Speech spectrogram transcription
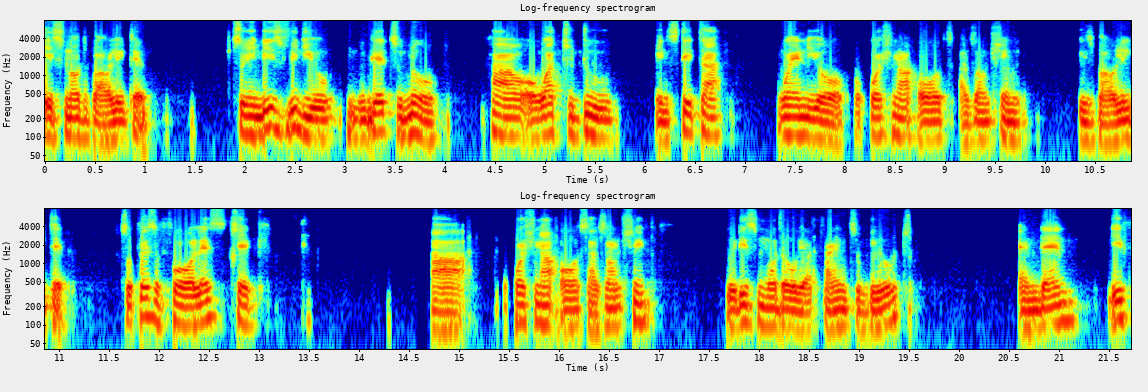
is not violated. So in this video, you get to know how or what to do in Stata when your proportional odds assumption is violated. So first of all, let's check our proportional odds assumption with this model we are trying to build. And then if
